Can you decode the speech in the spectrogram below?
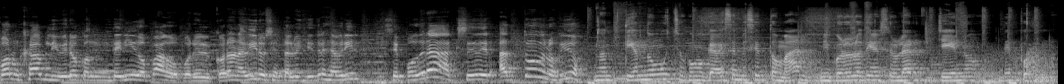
Pornhub liberó contenido pago por el coronavirus y hasta el 23 de abril se podrá acceder a todos los videos. No entiendo mucho, como que a veces me siento mal. Mi pololo tiene el celular lleno de porno.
